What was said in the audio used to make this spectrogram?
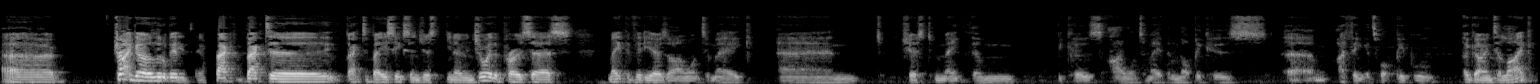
uh, try and go a little bit back back to back to basics and just you know enjoy the process, make the videos I want to make, and just make them because I want to make them, not because um, I think it's what people are going to like.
